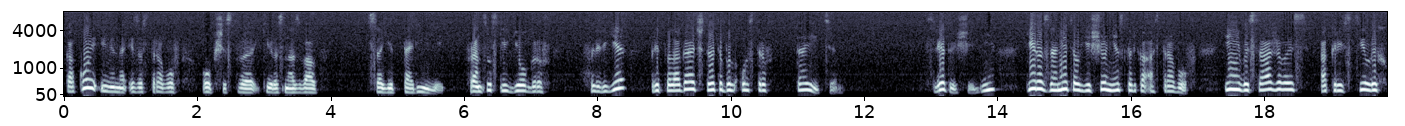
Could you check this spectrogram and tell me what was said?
какой именно из островов общества Кирос назвал Сагитарией. Французский географ Флерье предполагает, что это был остров Таити. В следующие дни Кирос заметил еще несколько островов и, не высаживаясь, окрестил их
